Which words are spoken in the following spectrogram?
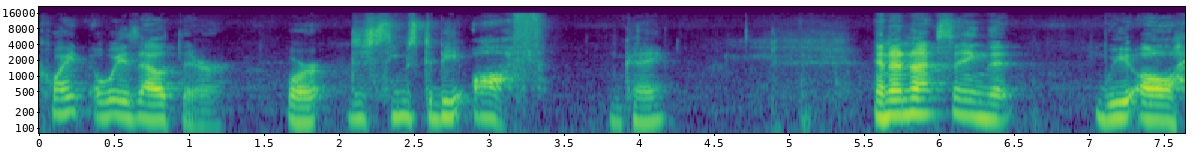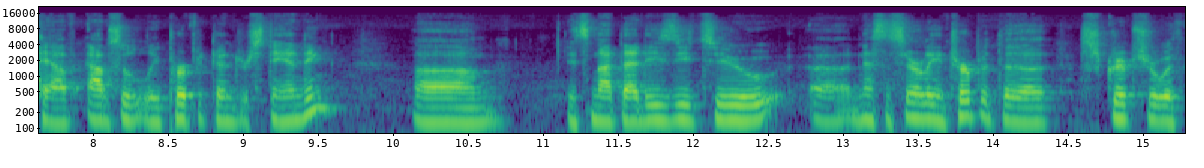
quite a ways out there or just seems to be off. Okay? And I'm not saying that we all have absolutely perfect understanding. Um, it's not that easy to uh, necessarily interpret the scripture with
